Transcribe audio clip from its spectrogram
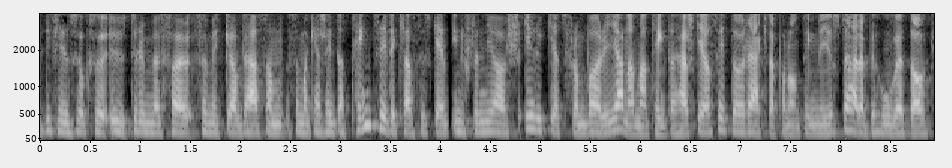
det finns också utrymme för, för mycket av det här som, som man kanske inte har tänkt sig i det klassiska ingenjörsyrket från början. Att man tänkt att här ska jag sitta och räkna på någonting. Men just det här behovet av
